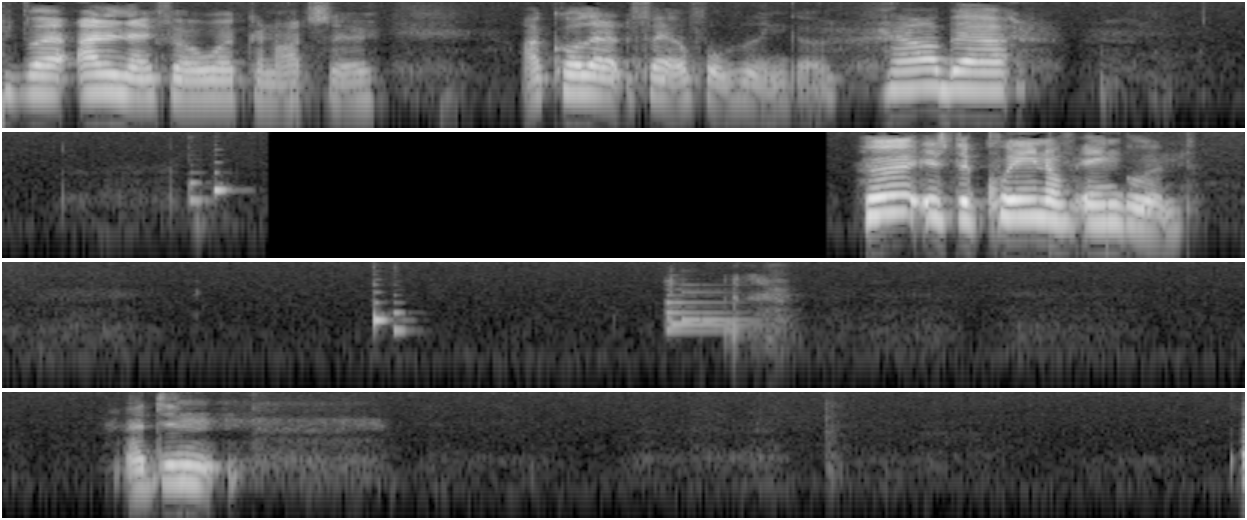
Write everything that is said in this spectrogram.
But I don't know if it'll work or not, so I call that a fail for Vlingo. How about Who is the Queen of England? I didn't. Uh,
